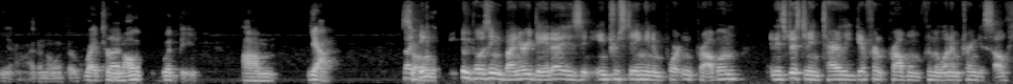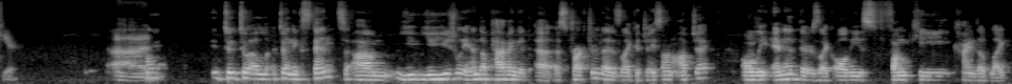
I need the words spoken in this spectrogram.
you know, I don't know what the right terminology would be. Um, yeah. So, I think decomposing binary data is an interesting and important problem, and it's just an entirely different problem from the one I'm trying to solve here. Uh, to to a, to an extent, um, you you usually end up having a, a structure that is like a JSON object. Only in it, there's like all these funky kind of like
